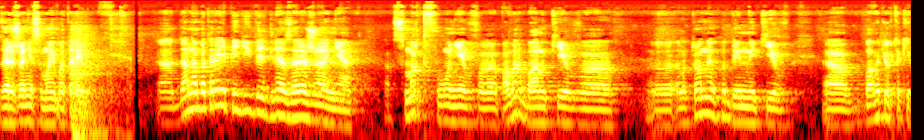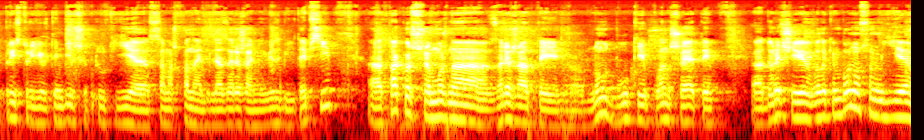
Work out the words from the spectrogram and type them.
заряджання самої батареї. Дана батарея підійде для заряджання смартфонів, е, павербанків, е, е, електронних годинників, багатьох таких пристроїв, тим більше тут є сама ж панель для заряджання USB Type-C. Також можна заряджати ноутбуки, планшети. До речі, великим бонусом є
